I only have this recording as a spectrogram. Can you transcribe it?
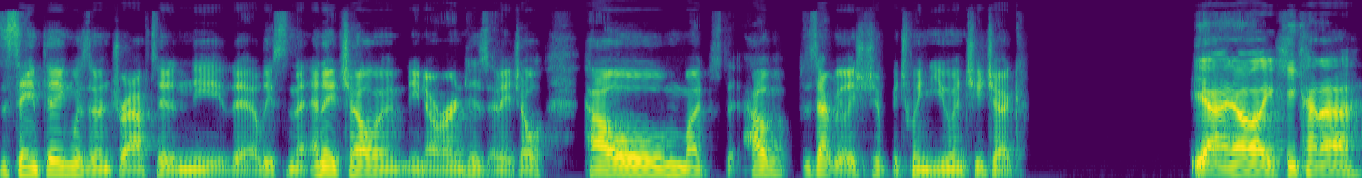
the same thing was undrafted in the, the at least in the NHL and you know earned his NHL. How much how does that relationship between you and Cicek? Yeah, I know. Like he kind of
